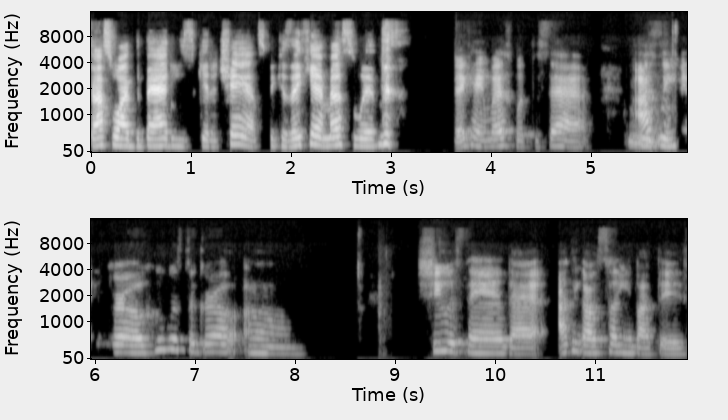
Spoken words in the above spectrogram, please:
that's why the baddies get a chance because they can't mess with they can't mess with the staff mm-hmm. i think girl, who was the girl? Um, she was saying that I think I was telling you about this.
